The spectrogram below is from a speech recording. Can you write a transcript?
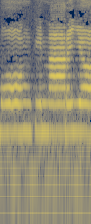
mong kinarya.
